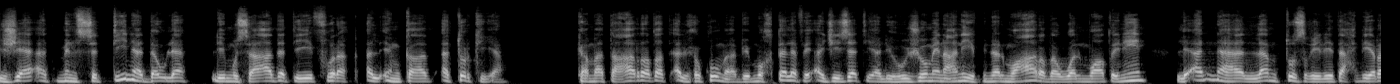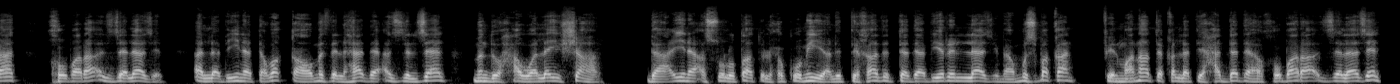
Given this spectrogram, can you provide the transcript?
جاءت من 60 دولة لمساعدة فرق الإنقاذ التركية. كما تعرضت الحكومة بمختلف أجهزتها لهجوم عنيف من المعارضة والمواطنين لأنها لم تصغي لتحذيرات خبراء الزلازل الذين توقعوا مثل هذا الزلزال منذ حوالي شهر داعين السلطات الحكومية لاتخاذ التدابير اللازمة مسبقا في المناطق التي حددها خبراء الزلازل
